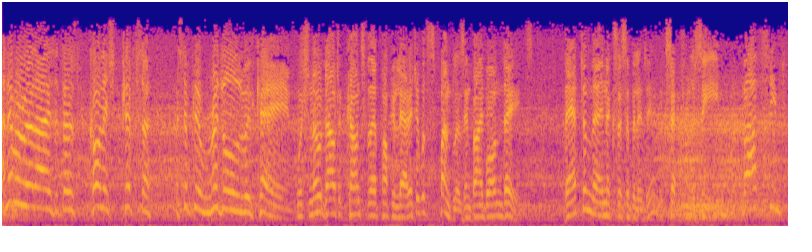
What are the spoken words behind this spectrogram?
I never realized that those Cornish cliffs are, are simply riddled with caves. Which no doubt accounts for their popularity with smugglers in bygone days. That and their inaccessibility, except from the sea. The path seems to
